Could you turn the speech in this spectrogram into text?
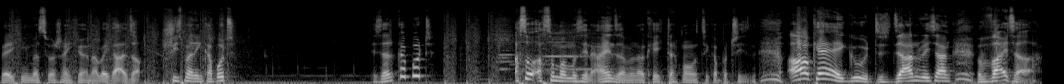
Werde ich niemals wahrscheinlich hören, aber egal. So, schieß mal den kaputt. Ist er kaputt? Achso, achso, man muss ihn einsammeln. Okay, ich dachte, man muss ihn kaputt schießen. Okay, gut. Dann würde ich sagen, weiter.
